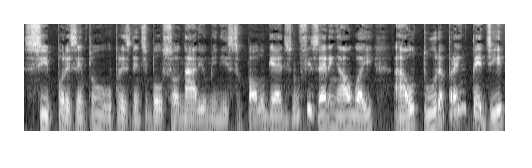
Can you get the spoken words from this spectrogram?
se, por exemplo, o presidente Bolsonaro e o ministro Paulo Guedes não fizerem algo aí à altura para impedir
